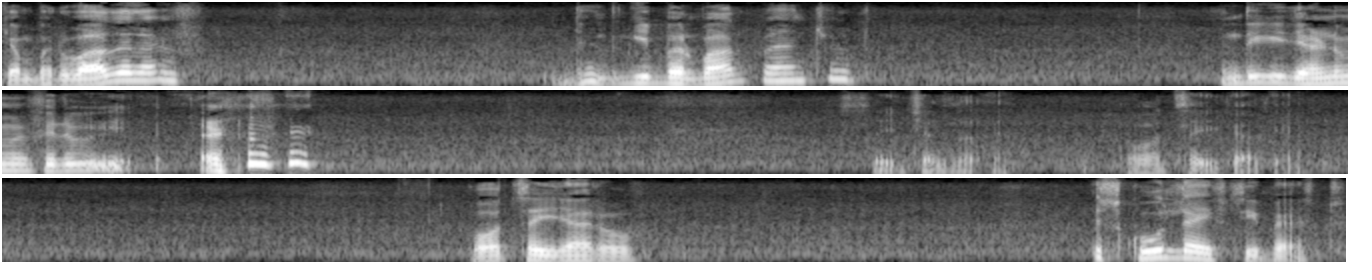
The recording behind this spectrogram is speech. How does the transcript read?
क्या बर्बाद है लाइफ ज़िंदगी बर्बाद पहन चुत ज़िंदगी झंड में फिर भी सही चल रहा है। बहुत सही जा रही है। बहुत सही जा रहे हो। स्कूल लाइफ थी बेस्ट।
